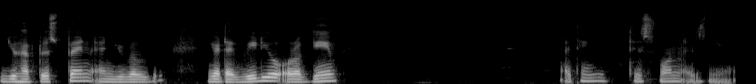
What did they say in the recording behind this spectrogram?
you have to spin and you will get a video or a game. I think this one is new.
